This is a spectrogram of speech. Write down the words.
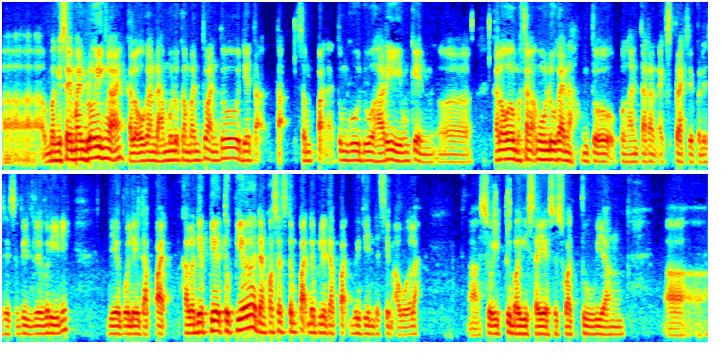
uh, bagi saya mind blowing lah eh. kalau orang dah memerlukan bantuan tu dia tak tak sempat nak tunggu dua hari mungkin uh, kalau orang sangat memerlukan lah untuk penghantaran express daripada service delivery ni dia boleh dapat kalau dia peer to peer dan kawasan setempat dia boleh dapat within the same hour lah. Uh, so itu bagi saya sesuatu yang uh,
